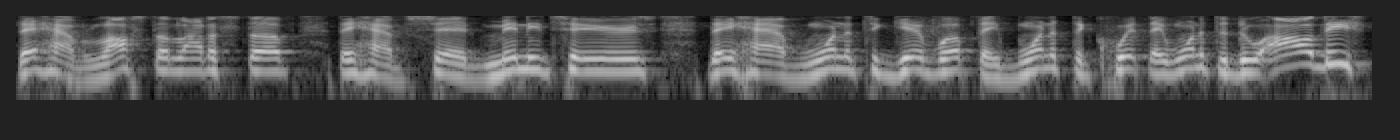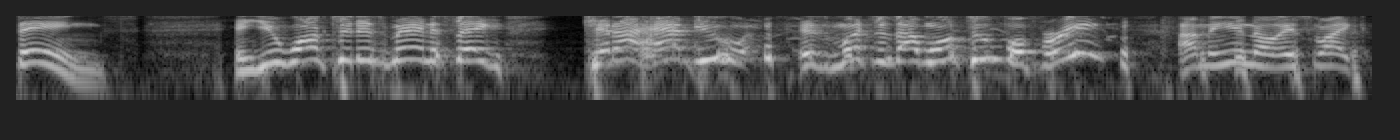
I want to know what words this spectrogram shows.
They have lost a lot of stuff. They have shed many tears. They have wanted to give up. They wanted to quit. They wanted to do all these things. And you walk to this man and say, "Can I have you as much as I want to for free?" I mean, you know, it's like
